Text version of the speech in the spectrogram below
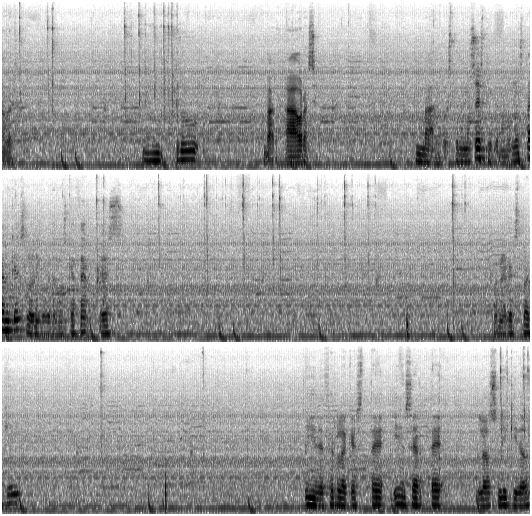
a ver Intro... Vale, ahora sí. Vale, pues tenemos esto tenemos los tanques. Lo único que tenemos que hacer es... Poner esto aquí. Y decirle que este inserte los líquidos.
